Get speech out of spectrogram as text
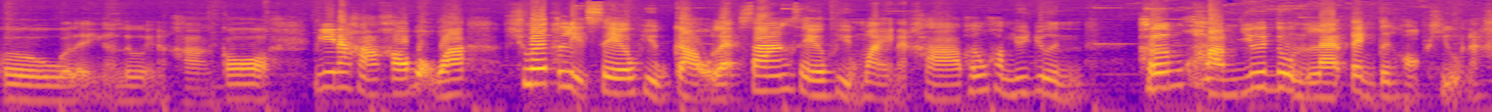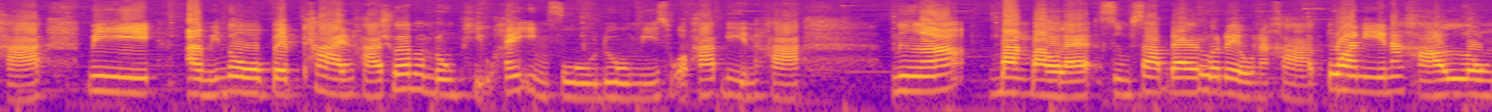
พลๆอะไรเงี้ยเลยนะคะ ก็นี่นะคะเขาบอกว่าช่วยผลิตเซลล์ผิวเก่าและสร้างเซลล์ผิวใหม่นะคะ เพิ่มความยืดหยุ่นเพิ่มความยืดหยุ่นและแต่งตึงของผิวนะคะ มีอะมิโนเปปไทด์นะคะช่วยบำรุงผิวให้อิ่มฟูดูมีสุขภาพดีนะคะ เนื้อบางเบาและซึมซาบได้รวดเร็วนะคะ ตัวนี้นะคะลง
